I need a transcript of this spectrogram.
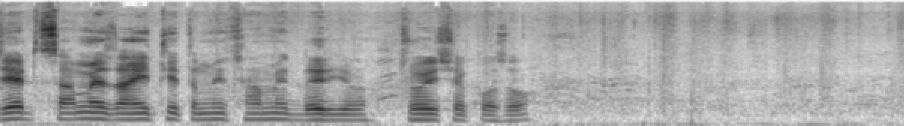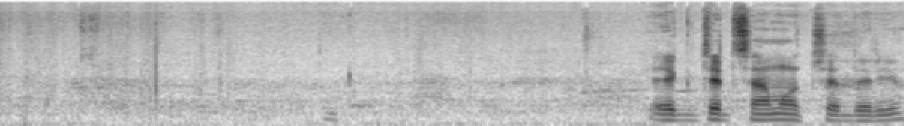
જેટ સામે જ અહીંથી તમે સામે દરિયો જોઈ શકો છો. એક જેટ સામો જ છે દરિયો.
